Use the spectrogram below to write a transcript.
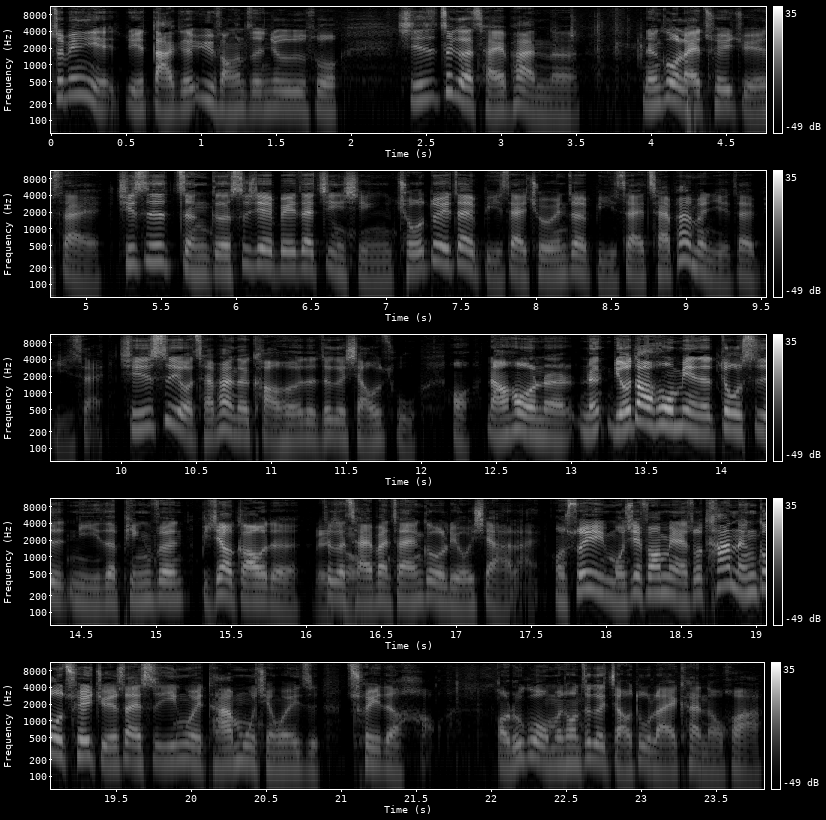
这边也也打个预防针，就是说，其实这个裁判呢，能够来吹决赛，其实整个世界杯在进行，球队在比赛，球员在比赛，裁判们也在比赛，其实是有裁判的考核的这个小组哦。然后呢，能留到后面的都是你的评分比较高的这个裁判才能够留下来哦。所以某些方面来说，他能够吹决赛，是因为他目前为止吹得好。哦，如果我们从这个角度来看的话，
